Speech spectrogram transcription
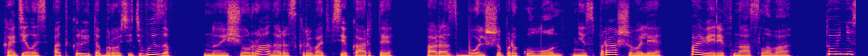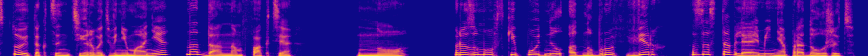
Хотелось открыто бросить вызов, но еще рано раскрывать все карты. А раз больше про кулон не спрашивали, поверив на слово, то и не стоит акцентировать внимание на данном факте. Но Разумовский поднял одну бровь вверх, заставляя меня продолжить.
